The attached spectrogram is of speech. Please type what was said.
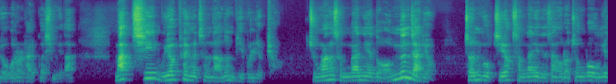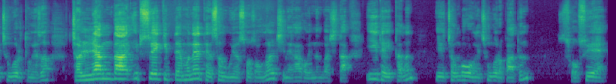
요구를 할 것입니다. 마치 무효표인 것처럼 나오는 비분류표, 중앙선관위에도 없는 자료, 전국 지역 선관위 대상으로 정보 공개 청구를 통해서 전량 다 입수했기 때문에 대선 무효 소송을 진행하고 있는 것이다. 이 데이터는 이 정보 공개 청구를 받은 소수의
